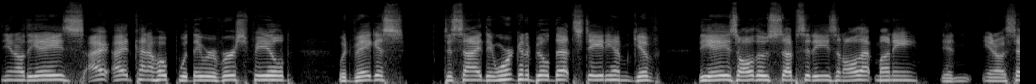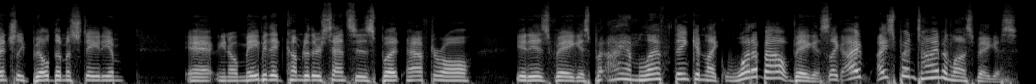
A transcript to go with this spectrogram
you know the A's. I I had kind of hoped would they reverse field, would Vegas decide they weren't going to build that stadium, give the A's all those subsidies and all that money, and you know essentially build them a stadium. And you know maybe they'd come to their senses, but after all, it is Vegas. But I am left thinking like, what about Vegas? Like I I spend time in Las Vegas.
